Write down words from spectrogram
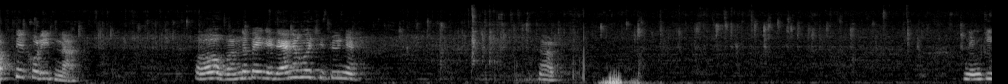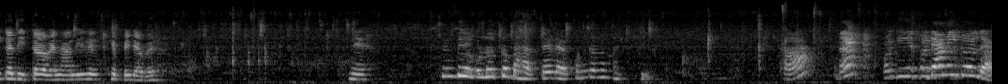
অস্থির করিস না? ও গন্ধ পেয়ে গেছে। এনে বলছি তুই নে। নিমকিকে দিতে হবে না দিলে খেপে যাবে। নে। কিন্তু এগুলো তো ভাতের এখন কেন খাচ্ছি? হ্যাঁ? সোজা চলে যা।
